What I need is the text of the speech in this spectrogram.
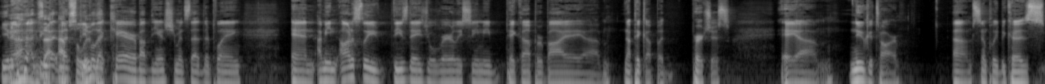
You know, Yeah, I think exa- that, that's people that care about the instruments that they're playing. And I mean, honestly, these days you'll rarely see me pick up or buy a, um, not pick up, but purchase a um, new guitar um, simply because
